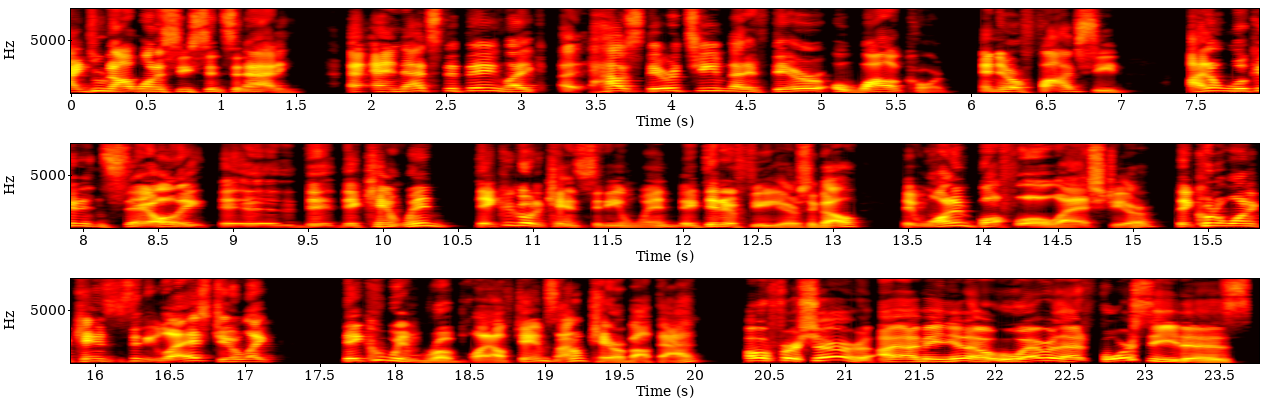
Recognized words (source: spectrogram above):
I do not want to see Cincinnati. And that's the thing. Like, uh, how's there a team that if they're a wild card, and they're a five seed, I don't look at it and say, oh, they, they, they can't win. They could go to Kansas City and win. They did it a few years ago. They won in Buffalo last year. They could have won in Kansas City last year. Like they could win road playoff games. I don't care about that. Oh, for sure. I, I mean, you know, whoever that four seed is,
